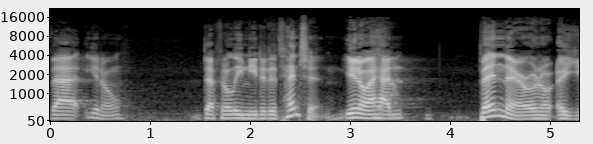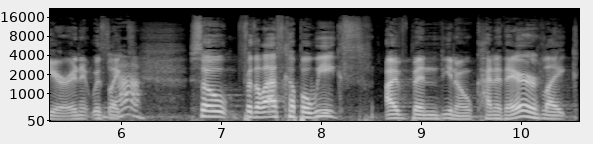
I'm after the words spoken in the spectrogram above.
that you know definitely needed attention. You know, I hadn't been there in a- a year, and it was like, Yeah. so for the last couple weeks, I've been, you know, kind of there like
